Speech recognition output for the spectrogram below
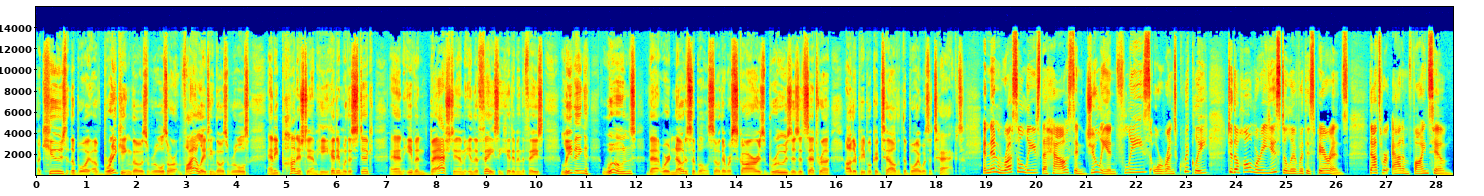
accused the boy of breaking those rules or violating those rules, and he punished him. He hit him with a stick and even bashed him in the face. He hit him in the face, leaving wounds that were noticeable. So there were scars, bruises, etc. Other people could tell that the boy was attacked. And then Russell leaves the house, and Julian flees or runs quickly to the home where he used to live with his parents. That's where Adam finds him.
